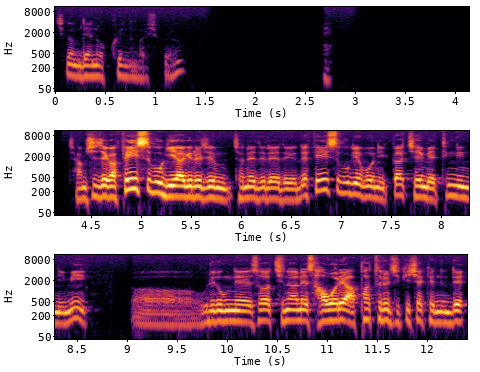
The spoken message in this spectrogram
지금 내놓고 있는 것이고요. 잠시 제가 페이스북 이야기를 좀 전해드려야 되는데 페이스북에 보니까 제 매팅님 님이 어, 우리 동네에서 지난해 4월에 아파트를 짓기 시작했는데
